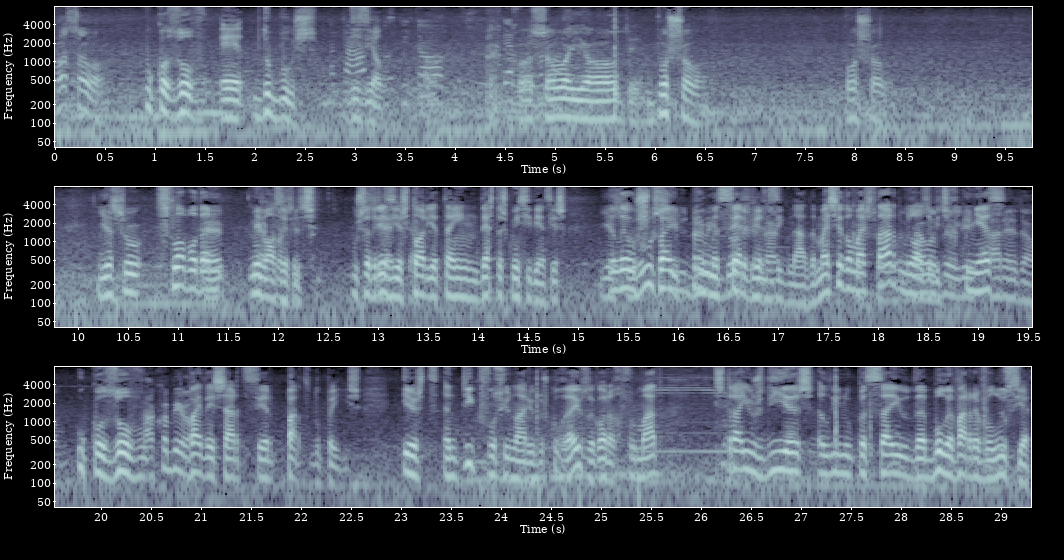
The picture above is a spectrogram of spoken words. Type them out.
Kosovo. O Kosovo é do Bush, diz ele. Kosovo je ovdje. Bushovo. Bushovo. Jesu... Slobodan e, Milosevic. O xadrez e a história têm destas coincidências. Ele é o espelho de uma Sérvia resignada. Mais cedo ou mais tarde, Milosevic reconhece o Kosovo vai deixar de ser parte do país. Este antigo funcionário dos Correios, agora reformado, distrai os dias ali no passeio da Boulevard Revolúcia,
